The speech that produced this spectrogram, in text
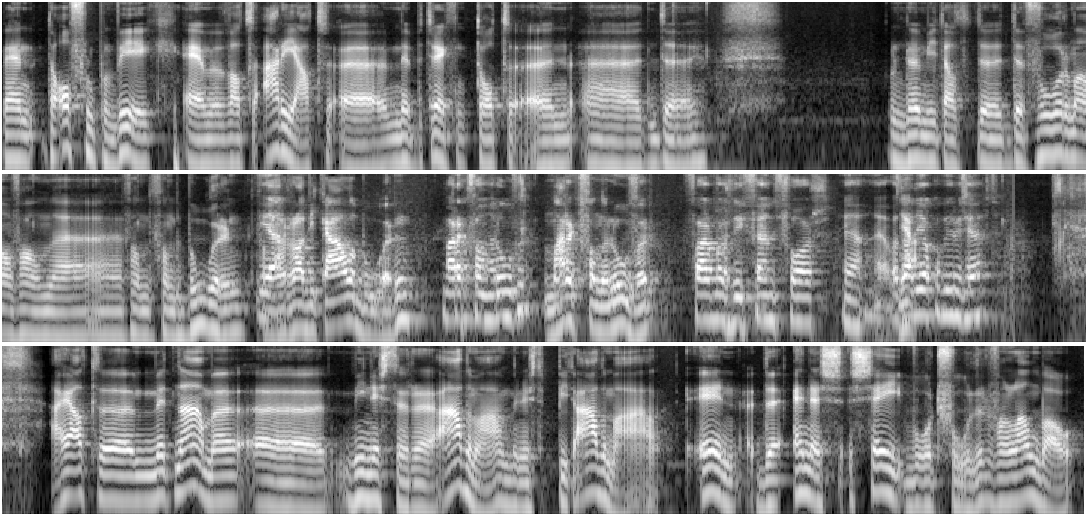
ben de afgelopen week hebben we wat Ariad eh, met betrekking tot een, eh, de, hoe noem je dat, de, de voorman van, eh, van, van de boeren, van Ja. de radicale boeren, Mark van der Hoever, Mark van den Oever. Farmers Defence Force. Ja, ja. Wat Ja. had hij ook alweer gezegd? Hij had eh, met name eh, minister eh, Adema, minister Piet Adema en de NSC-woordvoerder van Landbouw.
